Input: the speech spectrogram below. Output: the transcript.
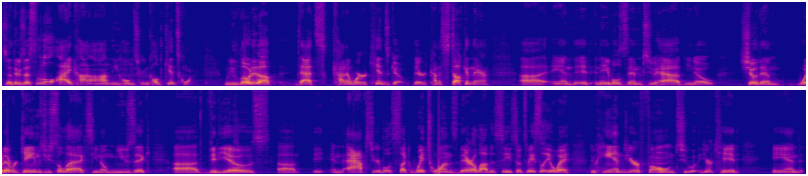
So there's this little icon on the home screen called Kids Corner. When you load it up, that's kind of where kids go. They're kind of stuck in there, uh, and it enables them to have you know show them whatever games you select, you know, music, uh, videos, uh, and apps. You're able to select which ones they're allowed to see. So it's basically a way to hand your phone to your kid and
